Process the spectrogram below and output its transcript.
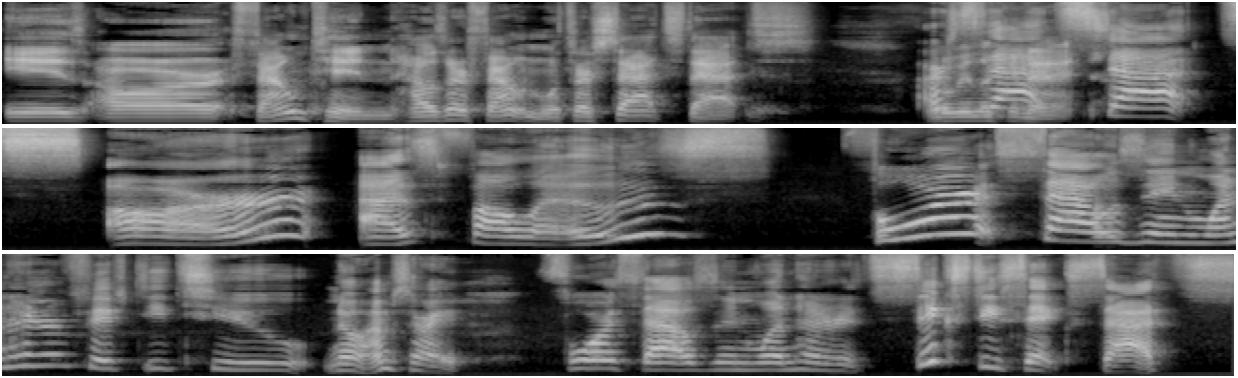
is our fountain. How's our fountain? What's our stat stats? What are we looking at? Stats are as follows: four thousand one hundred fifty-two. No, I'm sorry, four thousand one hundred sixty-six stats.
